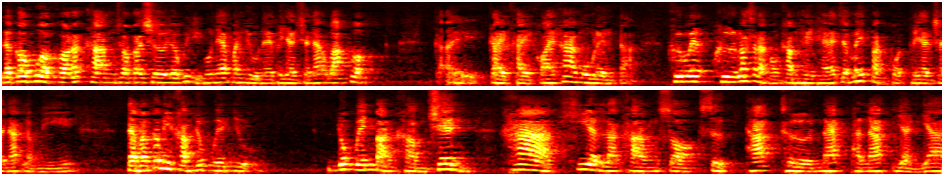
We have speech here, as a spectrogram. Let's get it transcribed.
แล้วก็พวกคอระคังชอกระเชยยอผู้หญิงพวกเนี้ยมันอยู่ในพยัญชนะวรรคพวกไก่ไก่ไข่ควายข้างูอะไรต่างคือคือลักษณะของคำไทยแท้จะไม่ปรากฏพยัญชนะเหล่านี้ แต่มันก็มีคำยกเว้นอยู่ ยกเว้นบางคำเช่นข้าเคียนละคังศอกศึกทะเธอนะพนักหยันย่า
